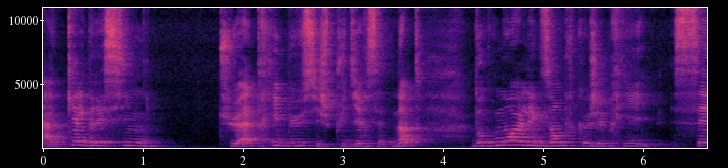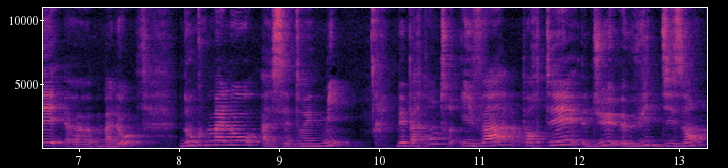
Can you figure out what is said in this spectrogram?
à quel dressing tu attribues, si je puis dire, cette note. Donc moi, l'exemple que j'ai pris, c'est euh, Malo. Donc Malo a 7 ans et demi, mais par contre, il va porter du 8-10 ans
